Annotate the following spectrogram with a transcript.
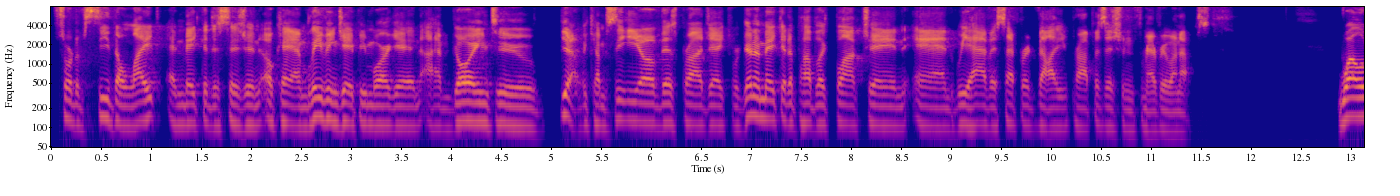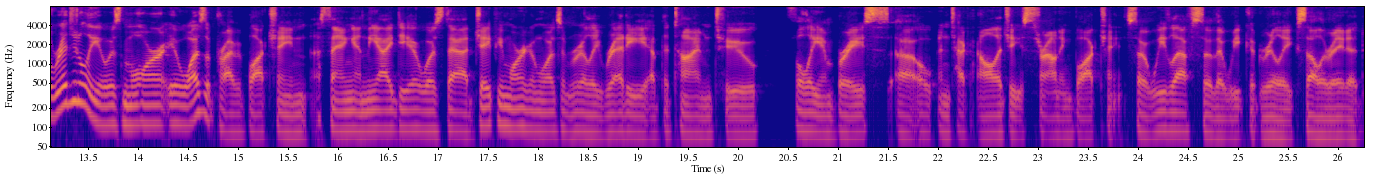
sort of see the light and make the decision? Okay, I'm leaving JP Morgan. I'm going to yeah become CEO of this project. We're going to make it a public blockchain, and we have a separate value proposition from everyone else. Well, originally it was more, it was a private blockchain thing. And the idea was that JP Morgan wasn't really ready at the time to fully embrace uh, open technologies surrounding blockchain. So we left so that we could really accelerate it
